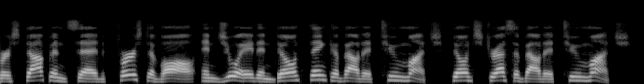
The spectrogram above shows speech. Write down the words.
Verstappen said, First of all, enjoy it and don't think about it too much, don't stress about it too much.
